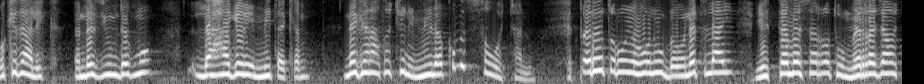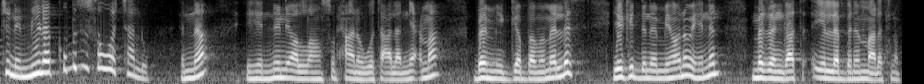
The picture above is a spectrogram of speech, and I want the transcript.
ወከዛሊክ እንደዚሁም ደግሞ ለሀገር የሚጠቅም ነገራቶችን የሚለቁ ብዙ ሰዎች አሉ ጥሩ ጥሩ የሆኑ በእውነት ላይ የተመሰረቱ መረጃዎችን የሚለቁ ብዙ ሰዎች አሉ። እና ይህንን የአላህን ስብሓንሁ ወተዓላ ኒዕማ በሚገባ መመለስ የግድ ነው የሚሆነው። ይህንን መዘንጋት የለብንም ማለት ነው።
